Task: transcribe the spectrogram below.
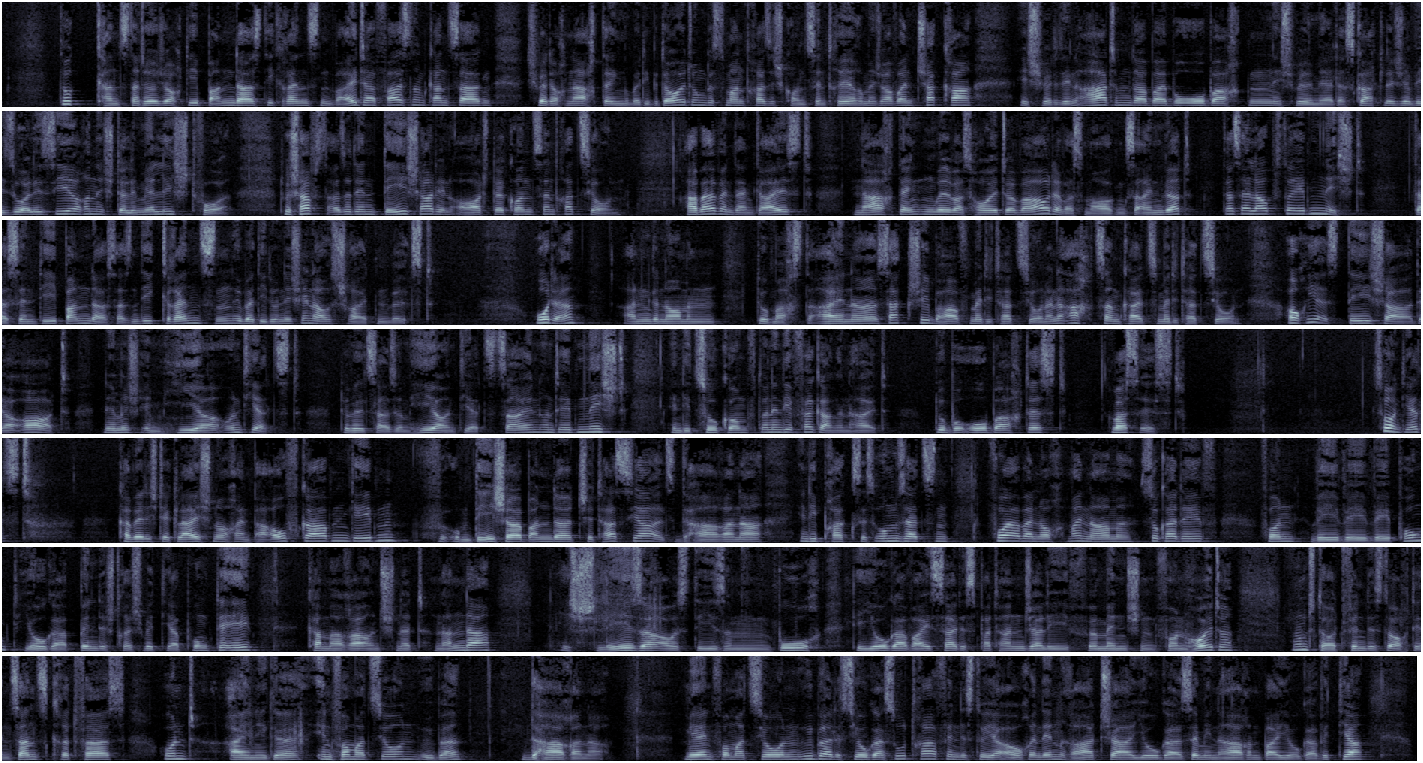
Du kannst natürlich auch die Bandas, die Grenzen weiterfassen und kannst sagen, ich werde auch nachdenken über die Bedeutung des Mantras, ich konzentriere mich auf ein Chakra, ich werde den Atem dabei beobachten, ich will mir das Göttliche visualisieren, ich stelle mir Licht vor. Du schaffst also den Desha, den Ort der Konzentration. Aber wenn dein Geist nachdenken will, was heute war oder was morgen sein wird, das erlaubst du eben nicht. Das sind die Bandas, das sind die Grenzen, über die du nicht hinausschreiten willst. Oder angenommen, du machst eine Sakshibhav-Meditation, eine Achtsamkeitsmeditation. Auch hier ist Desha der Ort, nämlich im Hier und Jetzt. Du willst also im Hier und Jetzt sein und eben nicht in die Zukunft und in die Vergangenheit. Du beobachtest, was ist. So, und jetzt werde ich dir gleich noch ein paar Aufgaben geben, um Desha Bandha Chitasya als Dharana in die Praxis umsetzen. Vorher aber noch mein Name Sukadev von www.yoga-vidya.de Kamera und Schnitt Nanda. Ich lese aus diesem Buch die Yoga-Weisheit des Patanjali für Menschen von heute. Und dort findest du auch den Sanskrit-Vers und einige Informationen über Dharana. Mehr Informationen über das Yoga Sutra findest du ja auch in den Raja Yoga Seminaren bei Yoga Vidya.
